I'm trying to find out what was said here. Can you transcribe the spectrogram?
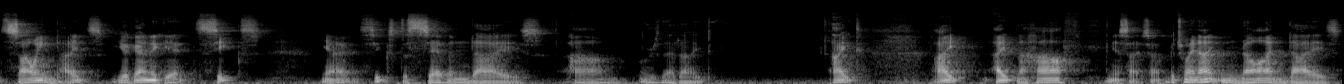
sowing dates, you're going to get six, you know, six to seven days. Um, or is that eight? Eight, eight, eight and a half. You say so between eight and nine days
